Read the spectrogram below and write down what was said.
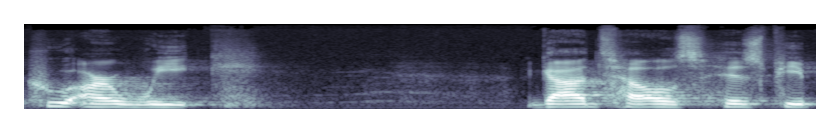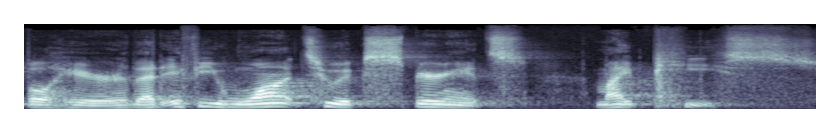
who are weak. God tells his people here that if you want to experience my peace,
